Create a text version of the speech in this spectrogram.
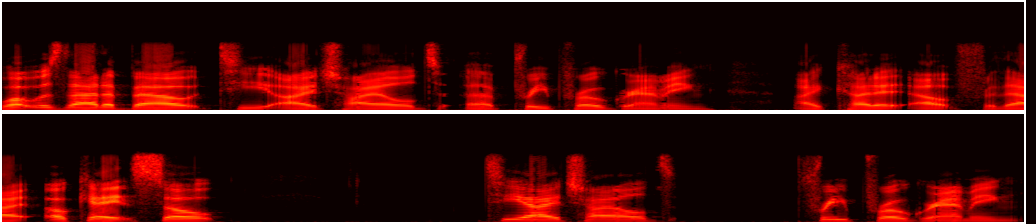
What was that about TI child uh, pre-programming? I cut it out for that. Okay, so TI child pre-programming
